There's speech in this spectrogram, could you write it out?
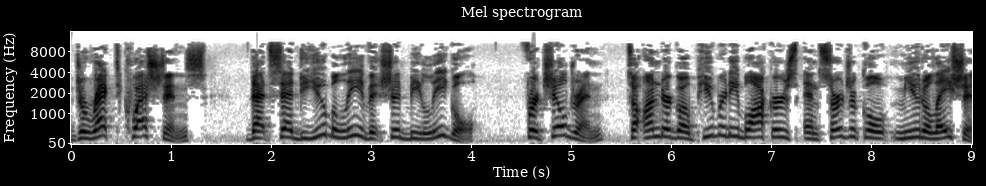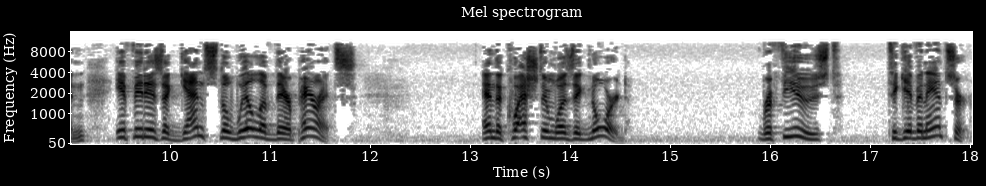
direct questions that said, Do you believe it should be legal for children to undergo puberty blockers and surgical mutilation if it is against the will of their parents? and the question was ignored, refused to give an answer.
